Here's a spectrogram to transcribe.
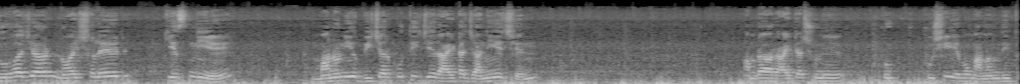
দু সালের কেস নিয়ে মাননীয় বিচারপতি যে রায়টা জানিয়েছেন, আমরা রায়টা শুনে খুব খুশি এবং আনন্দিত।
